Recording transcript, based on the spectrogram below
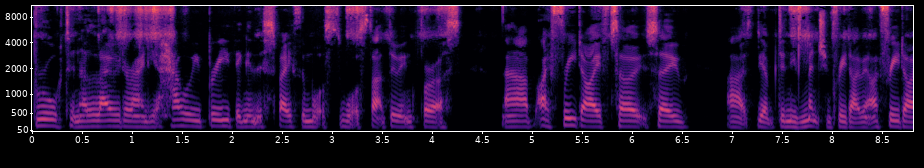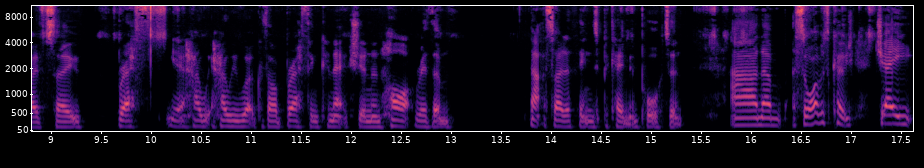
brought in a load around you. How are we breathing in this space, and what's what's that doing for us? Uh, I free dived, so so uh, yeah, didn't even mention free diving. I free dived, so breath, you know, how we, how we work with our breath and connection and heart rhythm. That side of things became important. And um, so I was coach Jay.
